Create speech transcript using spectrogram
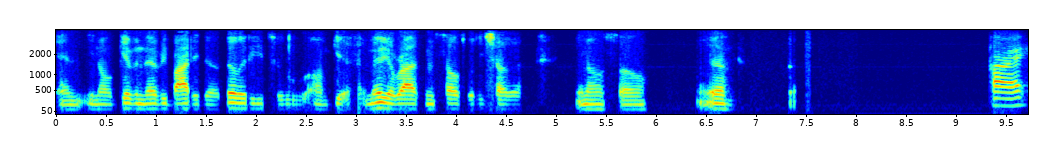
and you know giving everybody the ability to um, get familiarize themselves with each other. You know, so yeah. All right.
